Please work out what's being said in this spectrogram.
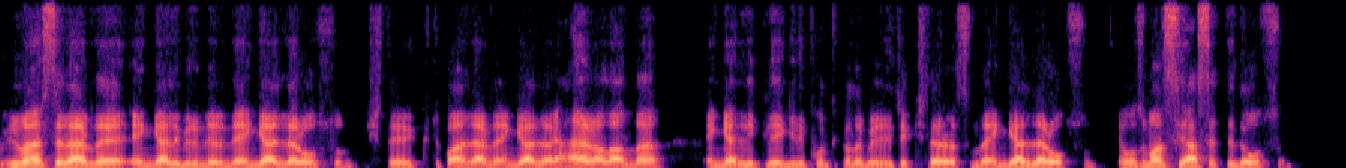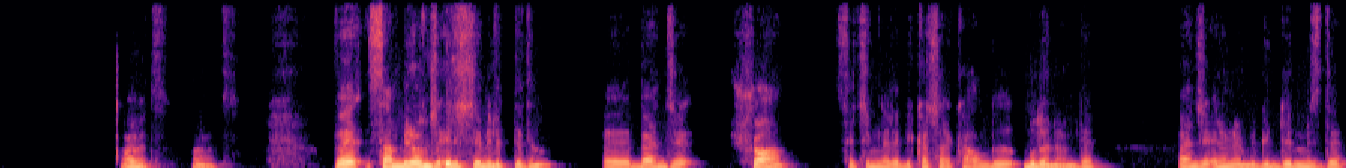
üniversitelerde engelli birimlerinde engelliler olsun, işte kütüphanelerde engelliler, yani her alanda engellilikle ilgili politikaları belirleyecek kişiler arasında engeller olsun. E o zaman siyasette de olsun. Evet, evet. Ve sen bir önce erişilebilirlik dedin. E, bence şu an seçimlere birkaç ay kaldığı bu dönemde bence en önemli gündemimiz de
